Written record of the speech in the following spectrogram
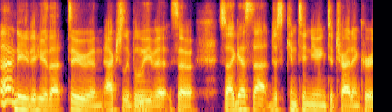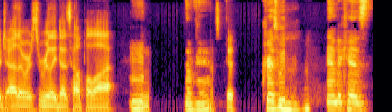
I need to hear that too," and actually believe it. So so I guess that just continuing to try to encourage others really does help a lot. So good. That's good. Chris, we Mhm. and because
